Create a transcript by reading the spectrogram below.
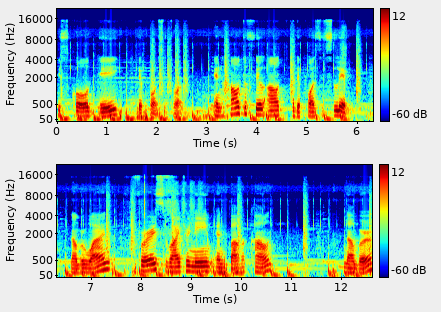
is called a depositor. And how to fill out a deposit slip. Number one, First, write your name and bank account number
